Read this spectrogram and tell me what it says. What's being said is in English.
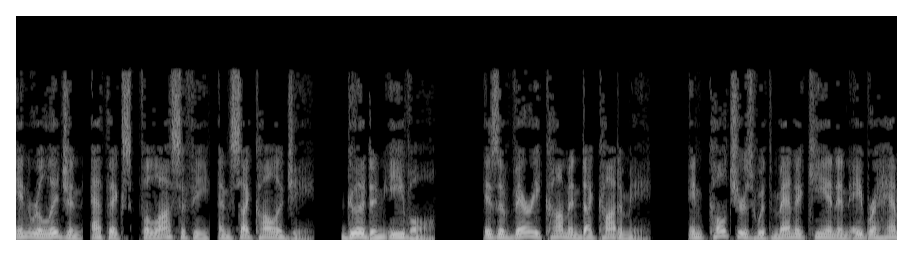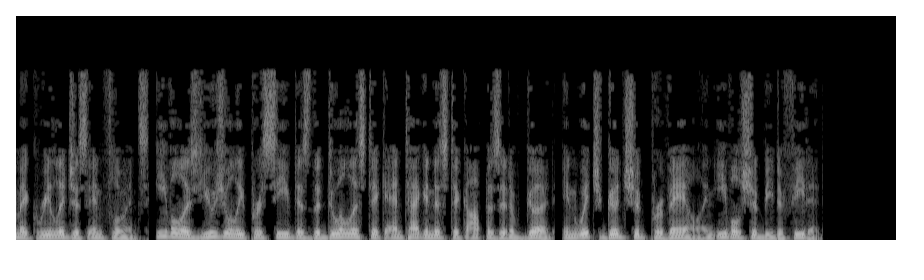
In religion, ethics, philosophy, and psychology, good and evil is a very common dichotomy. In cultures with Manichaean and Abrahamic religious influence, evil is usually perceived as the dualistic antagonistic opposite of good, in which good should prevail and evil should be defeated.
